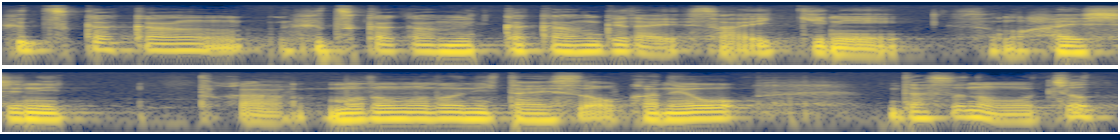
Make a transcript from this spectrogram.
2日間、2日間、3日間ぐらいさ、一気にその配信にとか、もろもろに対するお金を出すのもちょっと、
